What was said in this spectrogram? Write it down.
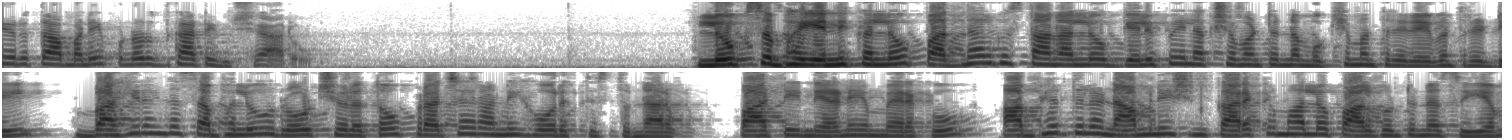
తీరుతామని పునరుద్ఘాటించారు. లోక్సభ ఎన్నికల్లో పద్నాలుగు స్థానాల్లో గెలుపే లక్ష్యమంటున్న ముఖ్యమంత్రి రేవంత్ రెడ్డి బహిరంగ సభలు రోడ్ షోలతో ప్రచారాన్ని హోరెత్తిస్తున్నారు. పార్టీ నిర్ణయం మేరకు అభ్యర్థుల నామినేషన్ కార్యక్రమాల్లో పాల్గొంటున్న సీఎం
